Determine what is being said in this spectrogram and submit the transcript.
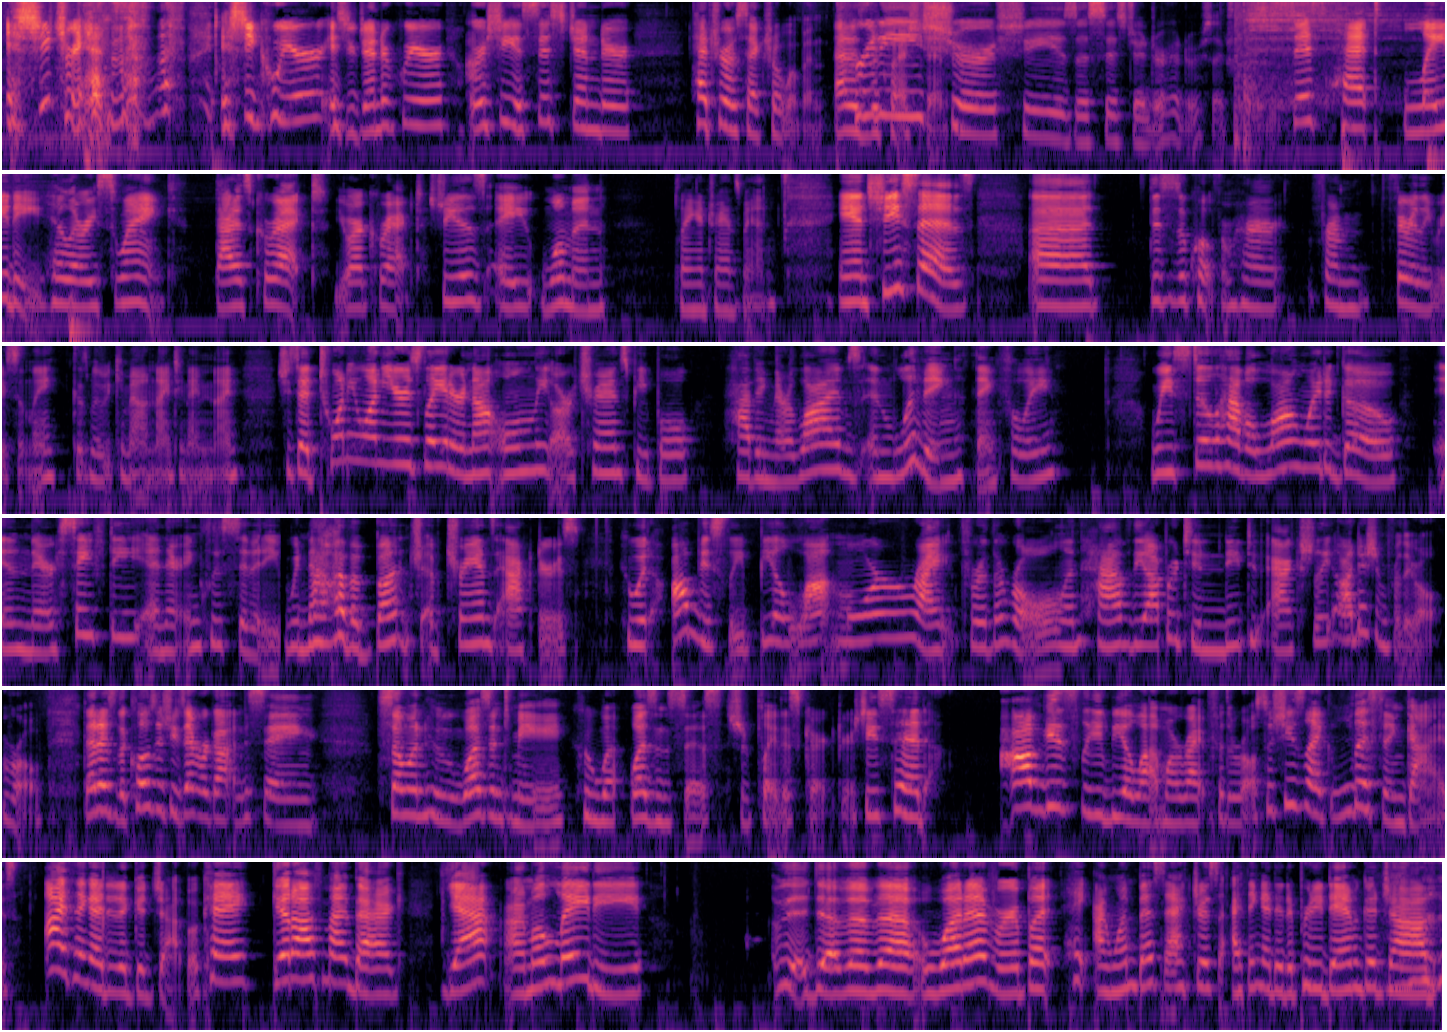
is she trans? is she queer? Is she genderqueer? Or is she a cisgender heterosexual woman? That is the Pretty question. sure she is a cisgender heterosexual. Cis het lady, Hilary Swank. That is correct. You are correct. She is a woman playing a trans man. And she says, uh, this is a quote from her from fairly recently, because the movie came out in 1999. She said, 21 years later, not only are trans people having their lives and living, thankfully, we still have a long way to go in their safety and their inclusivity. We now have a bunch of trans actors who would obviously be a lot more right for the role and have the opportunity to actually audition for the role. That is the closest she's ever gotten to saying someone who wasn't me, who wasn't cis, should play this character. She said, obviously be a lot more right for the role. So she's like, listen, guys, I think I did a good job, okay? Get off my back. Yeah, I'm a lady. Blah, blah, blah, whatever. But hey, I won Best Actress. I think I did a pretty damn good job.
